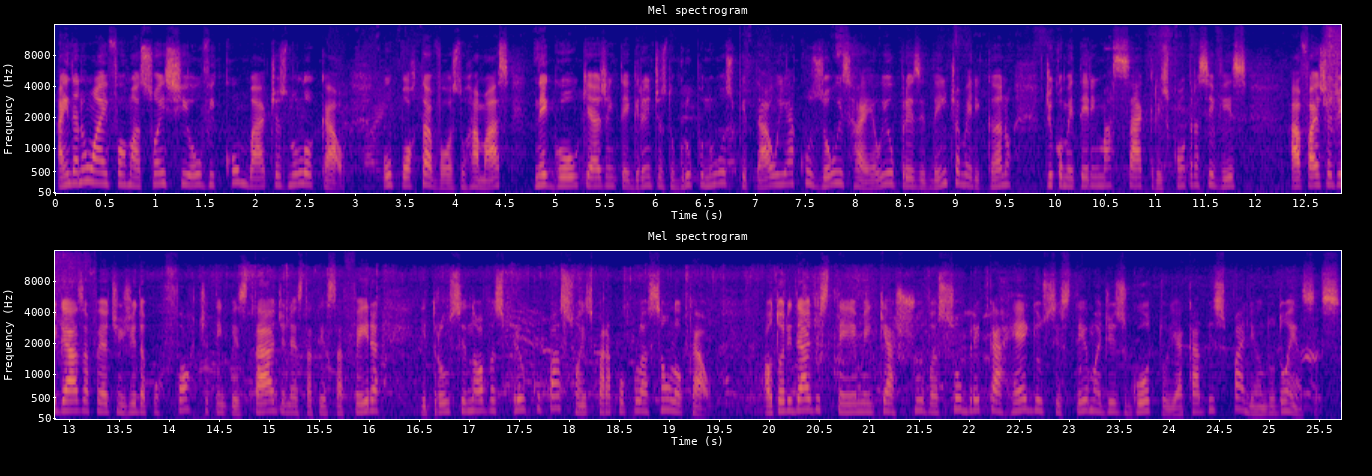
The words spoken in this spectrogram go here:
Ainda não há informações se houve combates no local. O porta-voz do Hamas negou que haja integrantes do grupo no hospital e acusou Israel e o presidente americano de cometerem massacres contra civis. A faixa de Gaza foi atingida por forte tempestade nesta terça-feira e trouxe novas preocupações para a população local. Autoridades temem que a chuva sobrecarregue o sistema de esgoto e acabe espalhando doenças.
